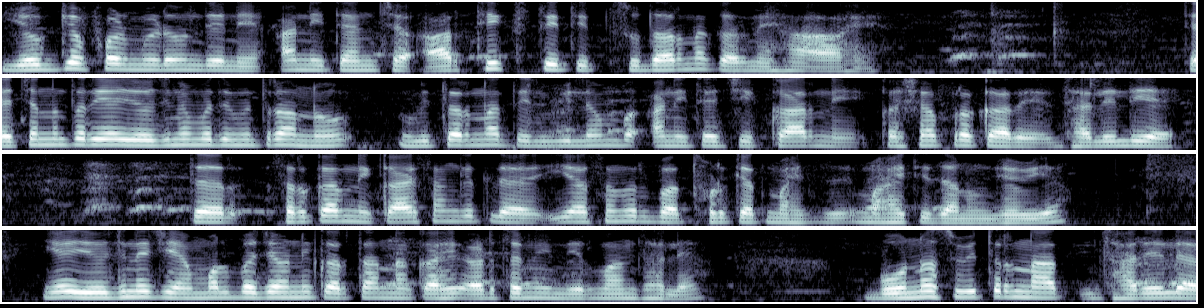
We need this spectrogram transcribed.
योग्य फळ मिळवून देणे आणि त्यांच्या आर्थिक स्थितीत सुधारणा करणे हा आहे. त्याच्यानंतर या योजनेमध्ये मित्रांनो वितरणातील विलंब आणि त्याची कारणे कशाप्रकारे झालेली आहे? तर सरकारने काय सांगितलं आहे या संदर्भात थोडक्यात माहिती माहिती जाणून घेऊया. या योजनेची अंमलबजावणी करताना काही अडचणी निर्माण झाल्या. बोनस वितरणात झालेल्या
